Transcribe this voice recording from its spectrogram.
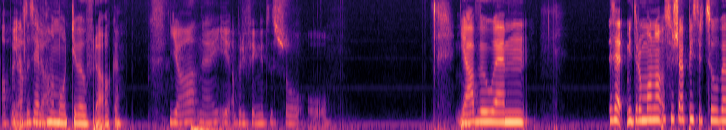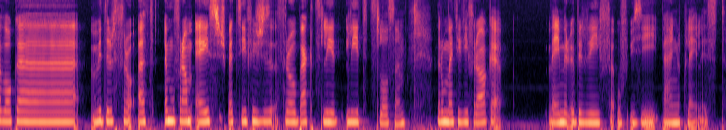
Aber Ja, das einfach ja. nur Mutti fragen. Ja, nein, ich- aber ich finde das schon auch. Ja, weil ähm, es hat mich darum auch noch sonst etwas dazu bewogen, wieder thro äh, vor allem ein spezifisches Throwback-Lied Lied zu hören. Darum möchte ich die Frage, wollen wir übergreifen auf unsere Banger-Playlist?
